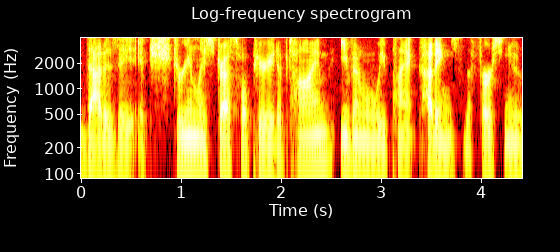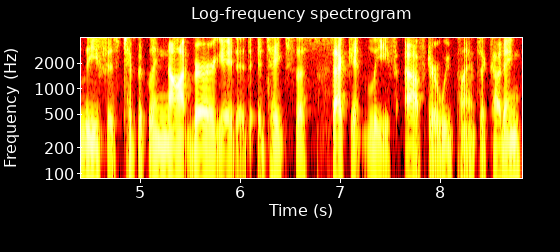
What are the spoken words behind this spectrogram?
that is a extremely stressful period of time. Even when we plant cuttings, the first new leaf is typically not variegated. It takes the second leaf after we plant a cutting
